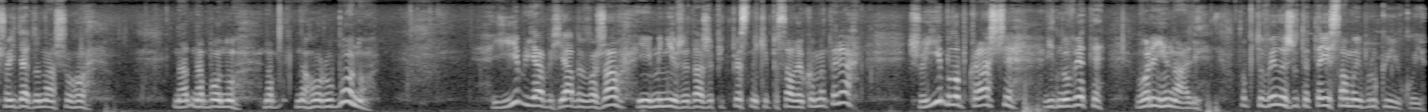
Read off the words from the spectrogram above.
що йде до нашого на, на, бону, на, на гору Бону, її б я, я би вважав, і мені вже навіть підписники писали в коментарях, що її було б краще відновити в оригіналі. Тобто вилежати тією самою бруківкою.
